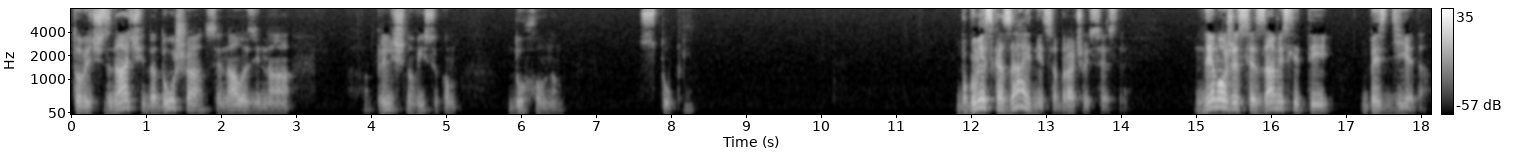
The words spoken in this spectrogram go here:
To već znači da duša se nalazi na prilično visokom duhovnom stupnju. Bogumilska zajednica, braćo i sestre, ne može se zamisliti bez djeda.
